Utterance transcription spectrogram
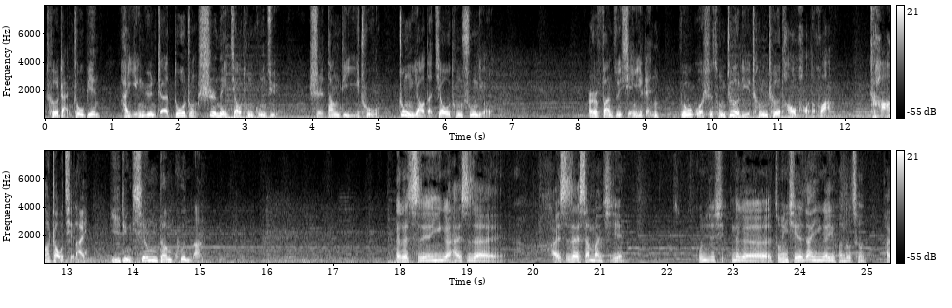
车站周边还营运着多种市内交通工具。是当地一处重要的交通枢纽，而犯罪嫌疑人如果是从这里乘车逃跑的话，查找起来一定相当困难。那个时间应该还是在，还是在上班期间。估计那个中心汽车站应该有很多车，它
